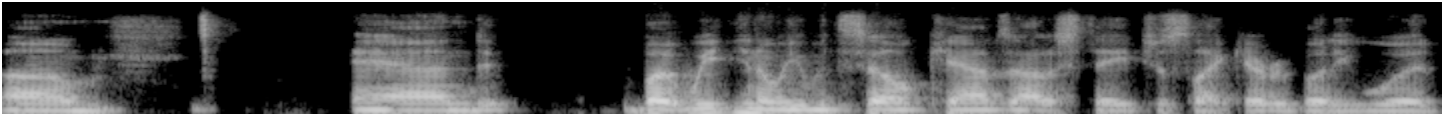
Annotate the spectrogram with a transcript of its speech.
Um, and, but we, you know, we would sell calves out of state just like everybody would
